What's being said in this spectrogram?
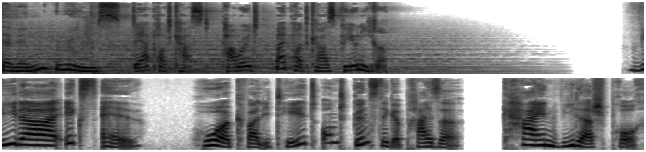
Seven Rooms, der Podcast, powered by Podcast Pioniere. Wieder XL. Hohe Qualität und günstige Preise. Kein Widerspruch.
